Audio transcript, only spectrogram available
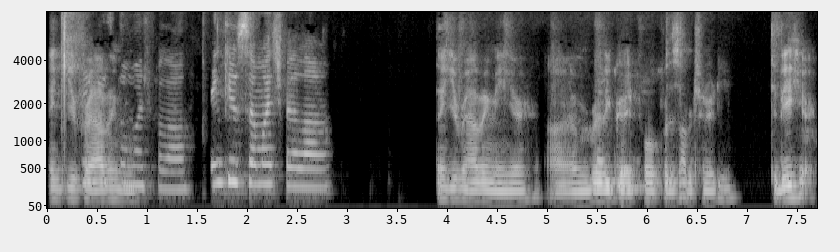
Thank you for Thank having you so me. much, Bilal. Thank you so much, Bilal. Thank you for having me here. I'm really Thank grateful you. for this opportunity to be here.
